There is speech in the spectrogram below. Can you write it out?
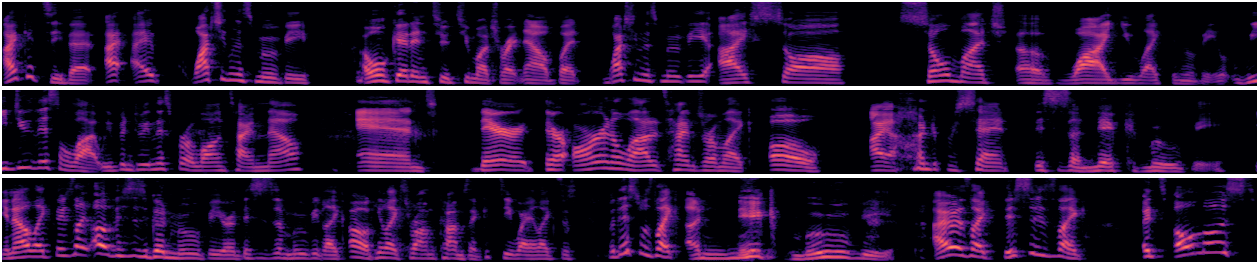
I could see that. I, I watching this movie. I won't get into too much right now, but watching this movie, I saw so much of why you like the movie. We do this a lot. We've been doing this for a long time now, and there there aren't a lot of times where I'm like, oh, I 100% this is a Nick movie. You know, like there's like, oh, this is a good movie, or this is a movie like, oh, he likes rom coms. I could see why he likes this. But this was like a Nick movie. I was like, this is like, it's almost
